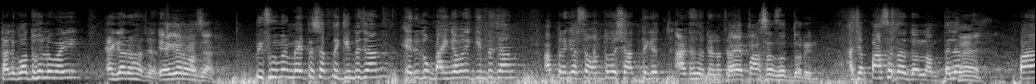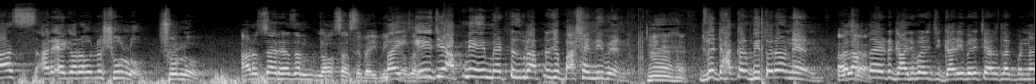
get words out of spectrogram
তাহলে কত হলো ভাই? 11000 11000 পিফিউমের ম্যাট্রেস আপনি কিনতে যান এরকম ভাঙ্গা ভাঙ্গা কিনতে যান আপনার কাছে অন্তত সাত থেকে আট হাজার টাকা চাই। পাঁচ হাজার ধরেন। আচ্ছা পাঁচ হাজার ধরলাম। তাহলে হ্যাঁ। পাঁচ আর এগারো হলো ষোলো। ষোলো। আরও চার হাজার লস আছে ভাই ভাই এই যে আপনি এই ম্যাট্রেসগুলো আপনি যে বাসায় নেবেন হ্যাঁ, হ্যাঁ। যদি ঢাকার ভিতরেও নেন তাহলে আচ্ছা। আপনার একটা গাড়ি বাড়ি গাড়ি বাড়ি চার্জ লাগবে না।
